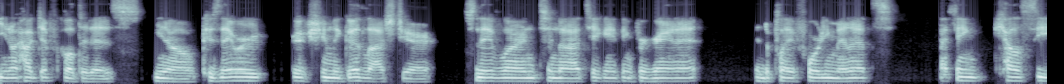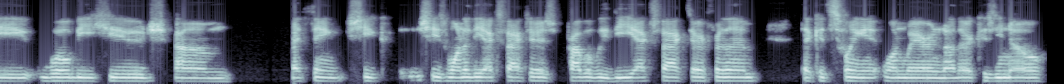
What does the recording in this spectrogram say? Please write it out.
you know how difficult it is you know because they were extremely good last year. So they've learned to not take anything for granted and to play 40 minutes. I think kelsey will be huge. Um, i think she she's one of the x factors probably the x factor for them that could swing it one way or another because you know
